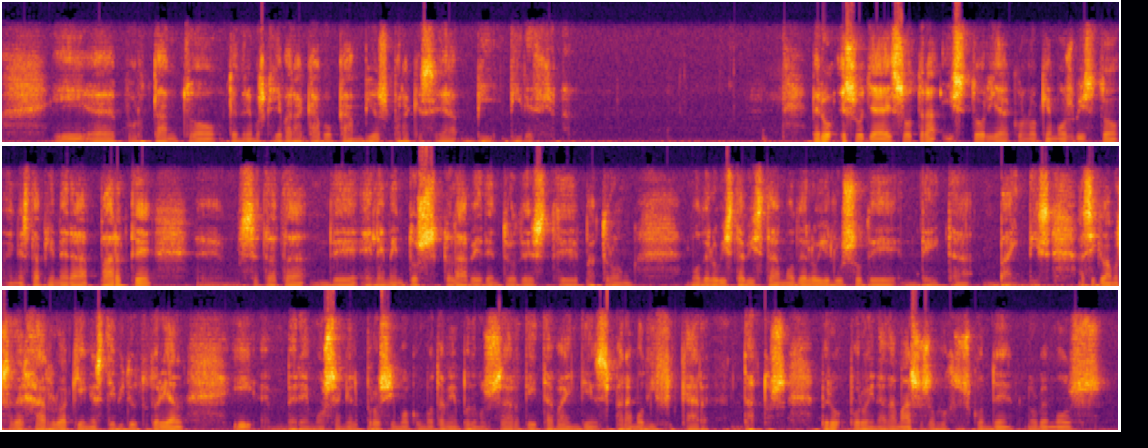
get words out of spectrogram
y eh, por tanto tendremos que llevar a cabo cambios para que sea bidireccional pero eso ya es otra historia con lo que hemos visto en esta primera parte. Eh, se trata de elementos clave dentro de este patrón modelo vista-vista, modelo y el uso de data bindings. Así que vamos a dejarlo aquí en este video tutorial y veremos en el próximo cómo también podemos usar data bindings para modificar datos. Pero por hoy nada más, os hablo Jesús Conde, nos vemos.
